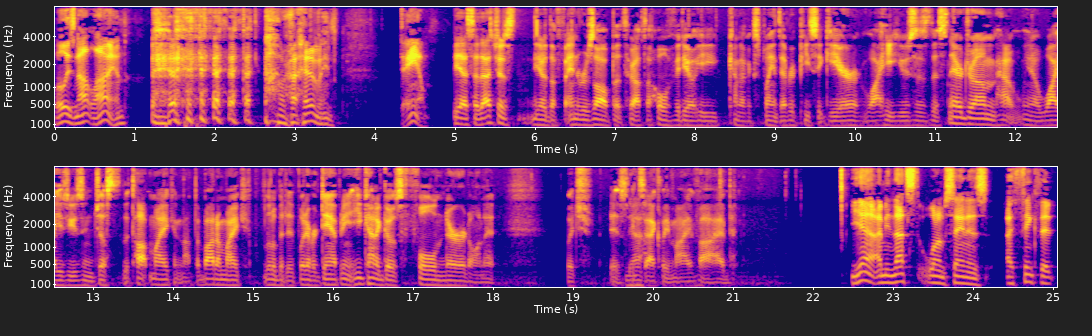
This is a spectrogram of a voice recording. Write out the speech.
Well, he's not lying. All right. I mean, damn. Yeah, so that's just you know the end result. But throughout the whole video, he kind of explains every piece of gear, why he uses the snare drum, how you know why he's using just the top mic and not the bottom mic, a little bit of whatever dampening. He kind of goes full nerd on it, which is Yeah. exactly my vibe. Yeah, I mean that's what I'm saying is I think that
